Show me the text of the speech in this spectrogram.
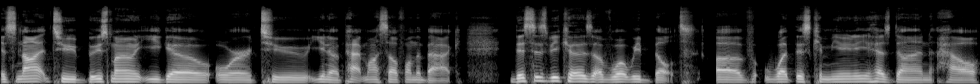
It's not to boost my own ego or to, you know, pat myself on the back. This is because of what we built, of what this community has done, how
